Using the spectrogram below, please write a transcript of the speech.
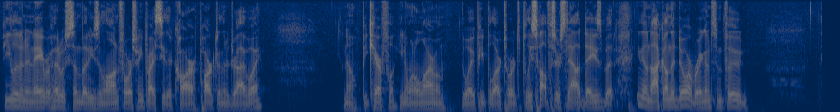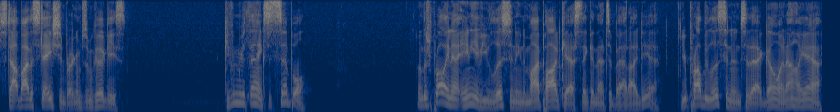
if you live in a neighborhood with somebody who's in law enforcement, you probably see their car parked in their driveway. No, be careful. You don't want to alarm them the way people are towards police officers nowadays. But you know, knock on the door, bring them some food. Stop by the station, bring them some cookies. Give them your thanks. It's simple. There's probably not any of you listening to my podcast thinking that's a bad idea. You're probably listening to that going, oh, yeah,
